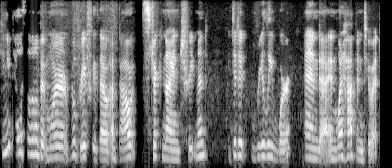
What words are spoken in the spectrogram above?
Can you tell us a little bit more, real briefly, though, about strychnine treatment? Did it really work, and uh, and what happened to it?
